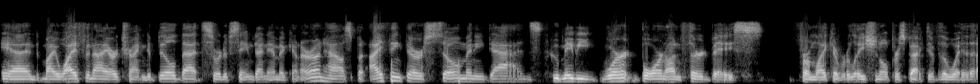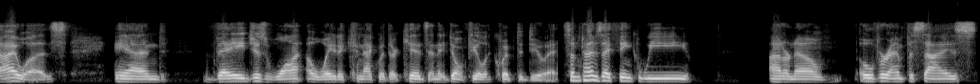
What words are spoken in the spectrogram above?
And my wife and I are trying to build that sort of same dynamic in our own house. But I think there are so many dads who maybe weren't born on third base from like a relational perspective the way that I was. And they just want a way to connect with their kids and they don't feel equipped to do it. Sometimes I think we, I don't know, overemphasize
